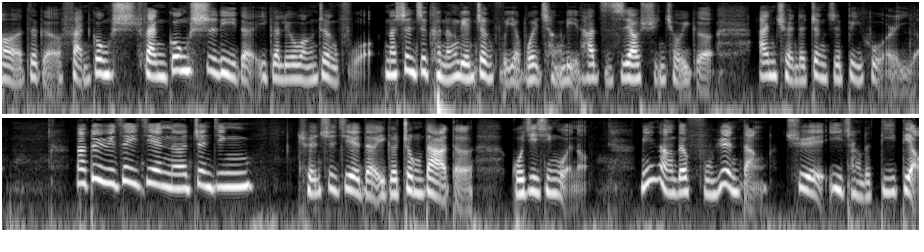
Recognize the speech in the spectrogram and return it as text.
呃，这个反共反攻势力的一个流亡政府哦，那甚至可能连政府也不会成立，他只是要寻求一个安全的政治庇护而已哦。那对于这一件呢，震惊全世界的一个重大的国际新闻哦，民党的府院党却异常的低调，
